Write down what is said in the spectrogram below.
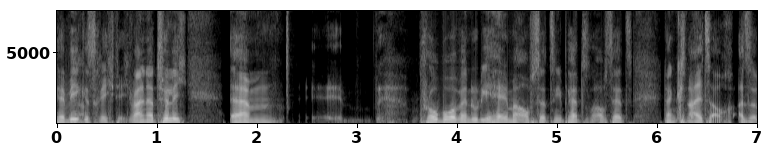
Der Weg Ja. ist richtig, weil natürlich ähm, äh, Pro Bowl, wenn du die Helme aufsetzt, die Pads aufsetzt, dann knallt's auch. Also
